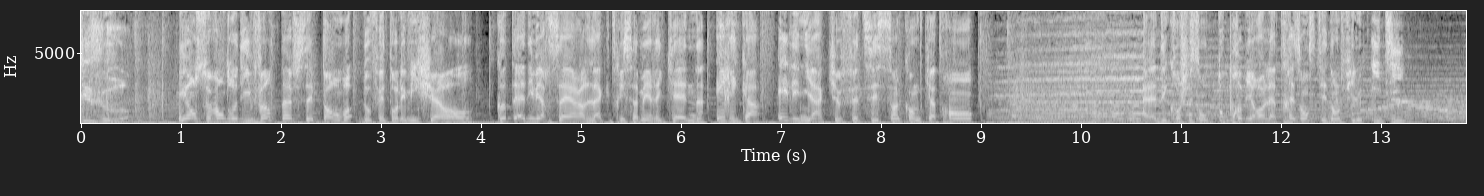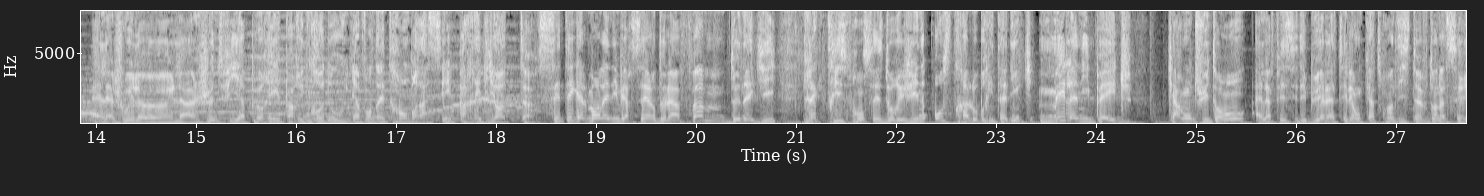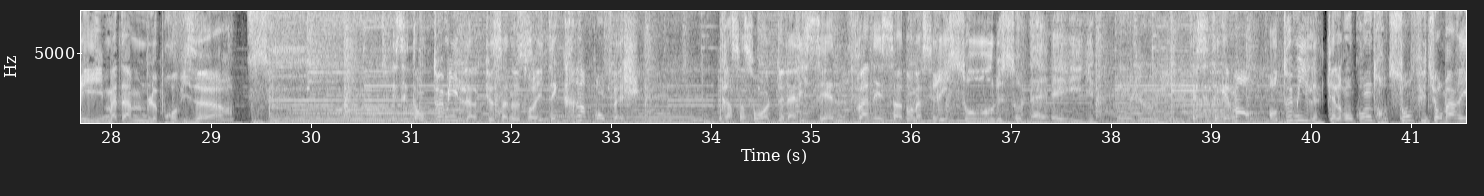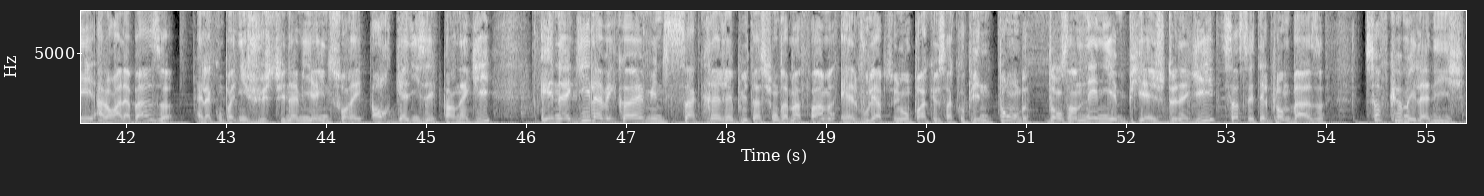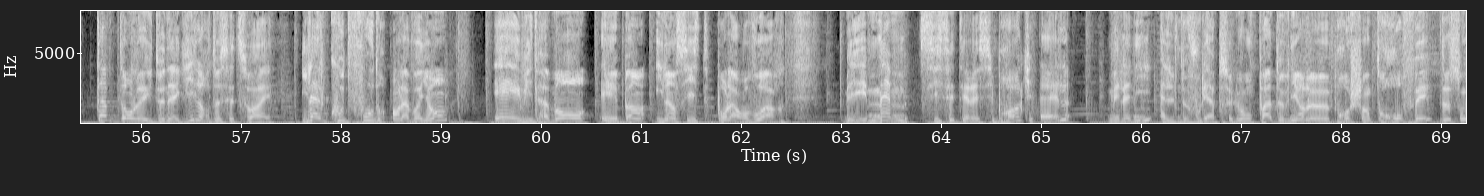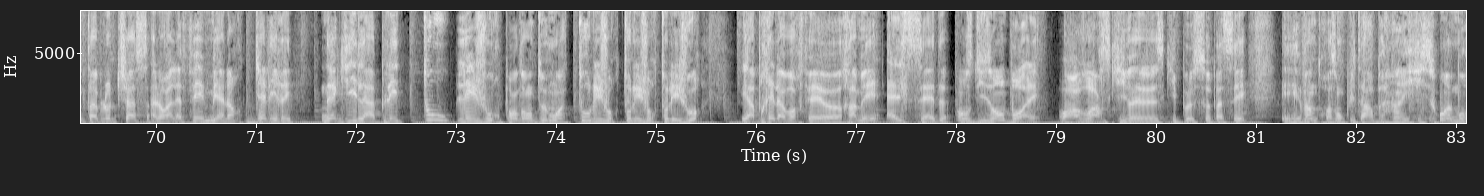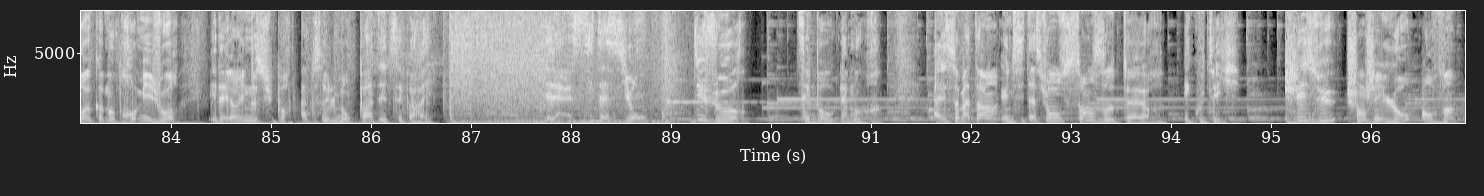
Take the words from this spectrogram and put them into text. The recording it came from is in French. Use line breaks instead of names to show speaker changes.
jour. Et en ce vendredi 29 septembre, nous fêtons les Michel. Côté anniversaire, l'actrice américaine Erika Eleniak fête ses 54 ans. Elle a décroché son tout premier rôle à 13 ans, c'était dans le film E.T. Elle a joué la jeune fille apeurée par une grenouille avant d'être embrassée par Elliot. C'est également l'anniversaire de la femme de Nagui, l'actrice française d'origine australo-britannique Mélanie Page. 48 ans, elle a fait ses débuts à la télé en 99 dans la série Madame le Proviseur. C'est en 2000 que sa notoriété grimpe en flèche. Grâce à son rôle de la lycéenne Vanessa dans la série Sous le soleil. Et c'est également en 2000 qu'elle rencontre son futur mari. Alors à la base, elle accompagnait juste une amie à une soirée organisée par Nagui. Et Nagui, il avait quand même une sacrée réputation d'âme à femme et elle voulait absolument pas que sa copine tombe dans un énième piège de Nagui. Ça, c'était le plan de base. Sauf que Mélanie tape dans l'œil de Nagui lors de cette soirée. Il a le coup de foudre en la voyant et évidemment, eh ben, il insiste pour la revoir. Mais même si c'était réciproque, elle, Mélanie, elle ne voulait absolument pas devenir le prochain trophée de son tableau de chasse. Alors elle a fait, mais alors galéré. Nagui l'a appelé tous les jours pendant deux mois, tous les jours, tous les jours, tous les jours. Et après l'avoir fait euh, ramer, elle cède en se disant bon allez, on va voir ce qui ce qui peut se passer. Et 23 ans plus tard, ben ils sont amoureux comme au premier jour. Et d'ailleurs, ils ne supportent absolument pas d'être séparés. La citation du jour. C'est beau l'amour. Allez, ce matin, une citation sans auteur. Écoutez. Jésus changeait l'eau en vin.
